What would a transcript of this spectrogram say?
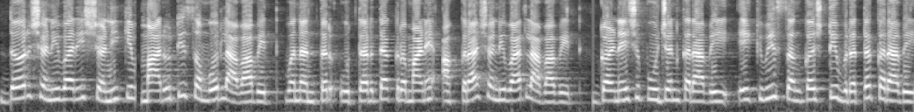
दर शनिवारी शनी किंवा मारुती समोर लावावेत व नंतर उतरत्या क्रमाने अकरा शनिवार लावावेत. गणेश पूजन करावे एकवीस संकष्टी व्रत करावे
